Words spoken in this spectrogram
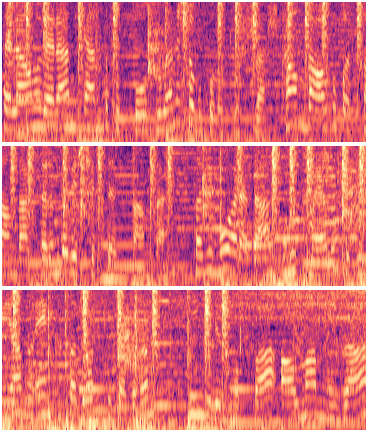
selamı veren kendi futbolcularını çabuk unutmuşlar. Tam da Avrupa standartlarında bir çifte standart. Tabi bu arada unutmayalım ki dünyanın en kısa dört kitabının İngiliz mutfağı, Alman mizahı,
